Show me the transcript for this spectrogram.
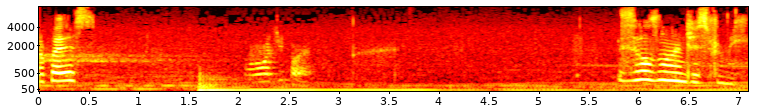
gonna play eh. this? Well, what you play? This holds no interest for me.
